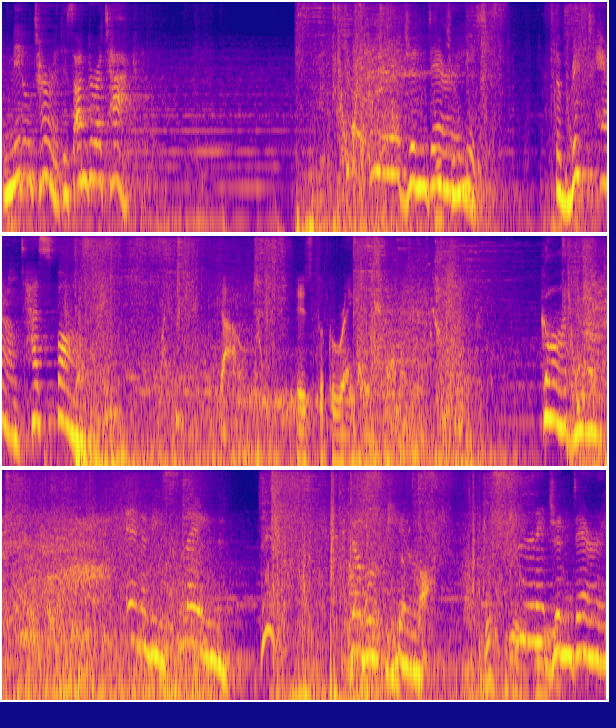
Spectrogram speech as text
Middle turret is under attack. Legendary. The Rift Herald has spawned. Doubt is the greatest enemy. Godly. Enemy slain. Double kill. Legendary.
